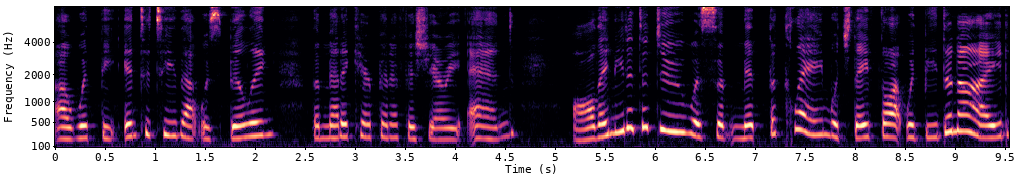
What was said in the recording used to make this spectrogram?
uh, with the entity that was billing the Medicare beneficiary and all they needed to do was submit the claim, which they thought would be denied.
